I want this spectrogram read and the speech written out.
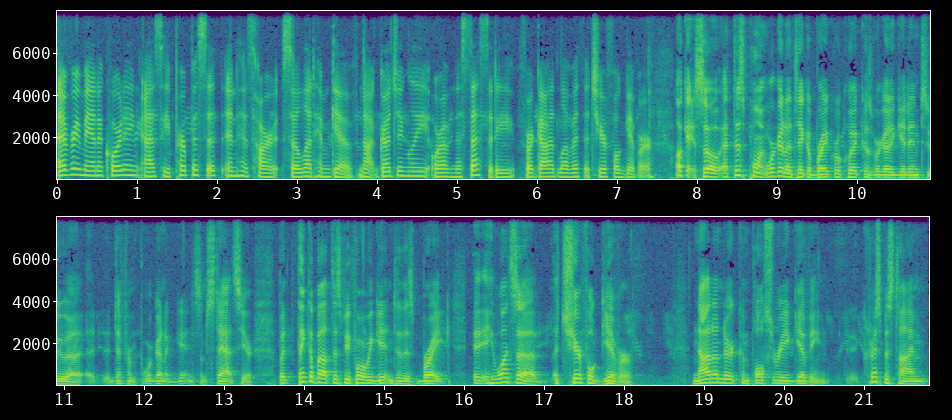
Every man according as he purposeth in his heart, so let him give, not grudgingly or of necessity, for God loveth a cheerful giver. Okay, so at this point, we're going to take a break real quick because we're going to get into a, a different. We're going to get into some stats here. But think about this before we get into this break. He wants a, a cheerful giver, not under compulsory giving. Christmas time.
